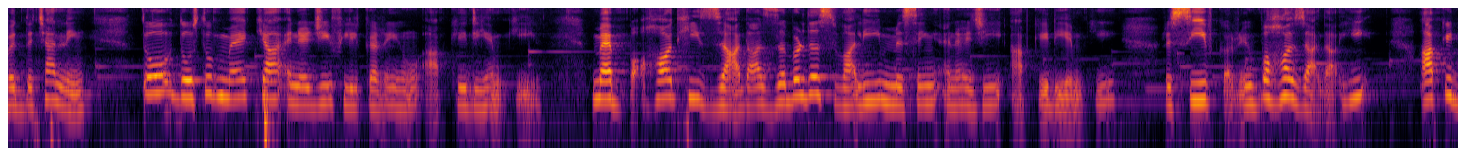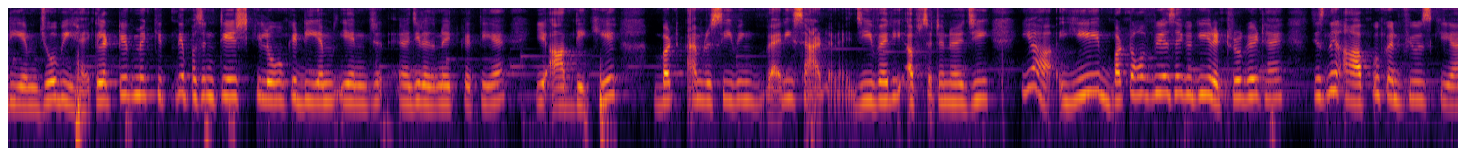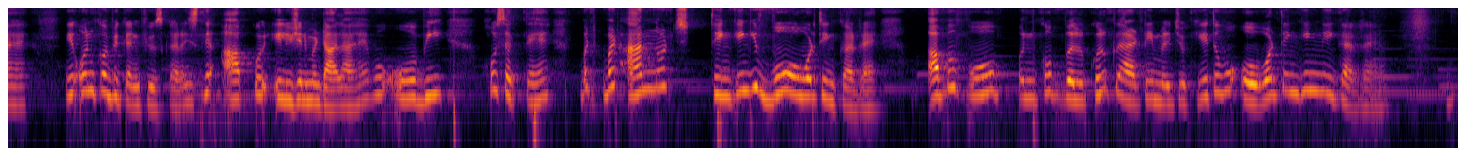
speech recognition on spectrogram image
with the channeling तो दोस्तों, मैं क्या एनर्जी फील कर रही हूँ आपके डीएम की? मैं बहुत ही ज़्यादा ज़बरदस्त वाली मिसिंग एनर्जी आपके डीएम की रिसीव कर रही हूँ, बहुत ज़्यादा। ही आपके डीएम जो भी है कलेक्टिव में कितने परसेंटेज के लोगों के डीएम ये एनर्जी रेजोनेट करती है, ये आप देखिए। But I am receiving very sad energy very upset energy या ये बट ऑब्वियस है क्योंकि ये रेट्रोगेट है, जिसने आपको कंफ्यूज किया है, ये उनको भी कंफ्यूज कर रहा है, जिसने आपको इल्यूजन में डाला है, वो वो भी हो सकते हैं। But but I am not thinking कि वो ओवर थिंक कर रहे हैं। अब वो उनको बिल्कुल क्लैरिटी मिल चुकी है तो वो ओवर थिंकिंग नहीं कर रहे हैं।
